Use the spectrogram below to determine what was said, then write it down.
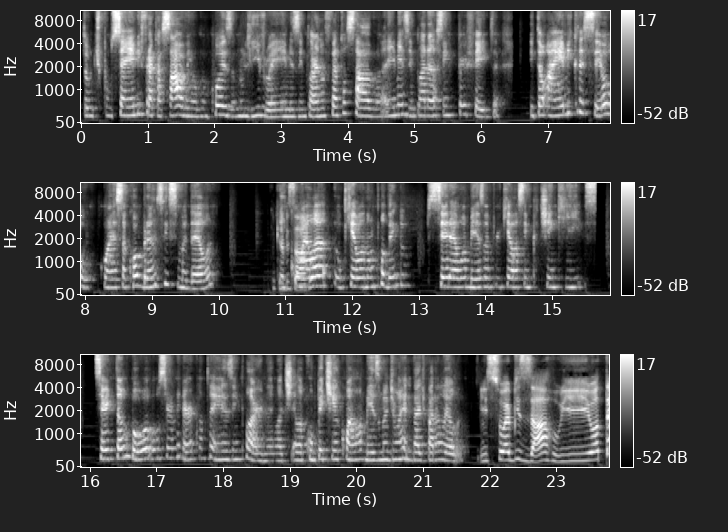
Então, tipo, se a M fracassava em alguma coisa, no livro a M exemplar não fracassava. A M exemplar era sempre perfeita. Então, a M cresceu com essa cobrança em cima dela. Que é e com ela, o que ela não podendo ser ela mesma, porque ela sempre tinha que ser tão boa ou ser melhor quanto a exemplar, né? Ela, ela competia com ela mesma de uma realidade paralela. Isso é bizarro e eu até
